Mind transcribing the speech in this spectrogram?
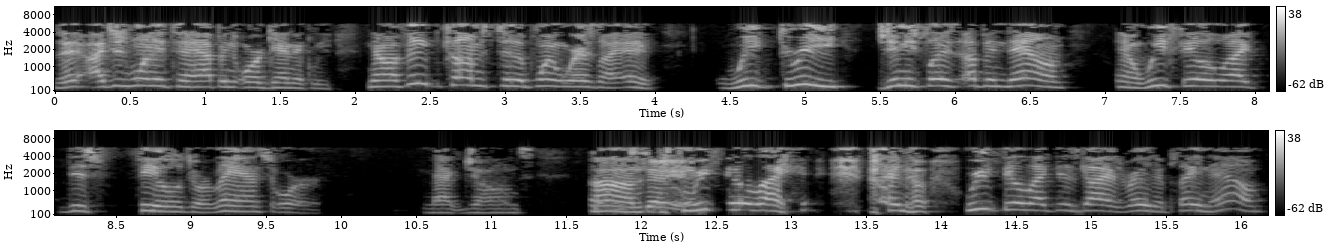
I just want it to happen organically. Now if it comes to the point where it's like, hey, week three, Jimmy's plays up and down, and we feel like this Fields or Lance or Mac Jones. Um, we feel like I know we feel like this guy is ready to play now.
